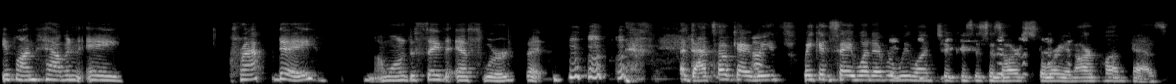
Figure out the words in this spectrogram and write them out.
If I'm having a crap day, I wanted to say the S word, but that's okay. Uh, we we can say whatever we want to because this is our story and our podcast.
